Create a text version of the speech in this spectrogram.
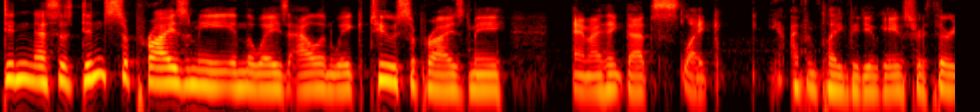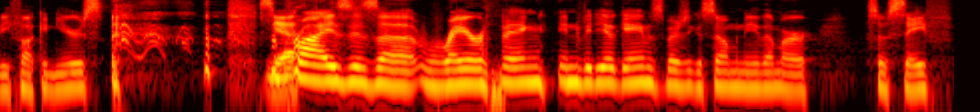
didn't necess- didn't surprise me in the ways Alan Wake 2 surprised me and I think that's like I've been playing video games for 30 fucking years. Surprise yeah. is a rare thing in video games, especially because so many of them are so safe,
